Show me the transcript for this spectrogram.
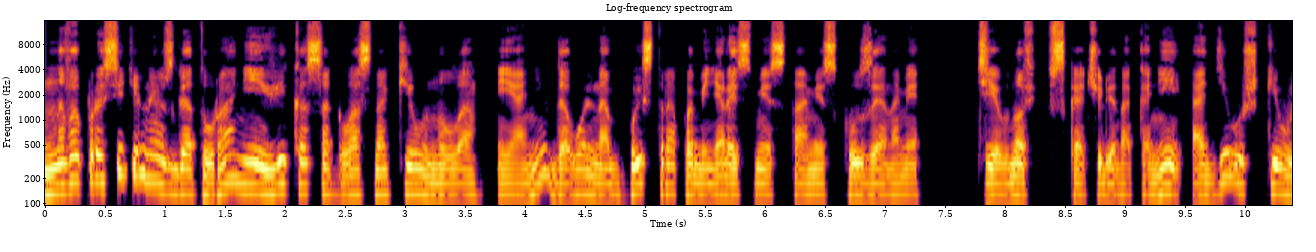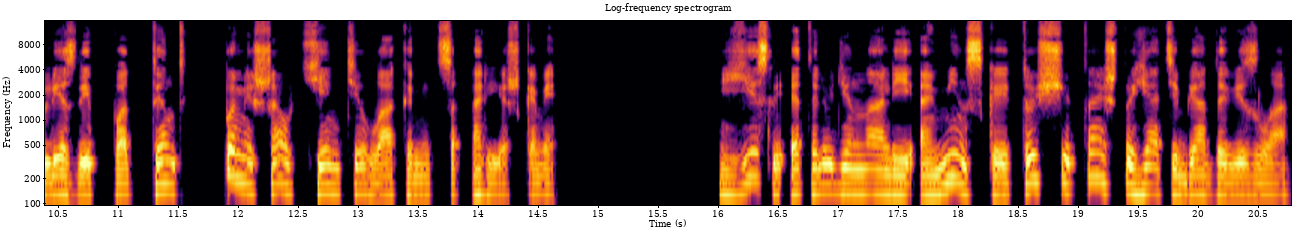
На вопросительный взгляд Урании Вика согласно кивнула, и они довольно быстро поменялись местами с кузенами. Те вновь вскочили на коней, а девушки влезли под тент, помешав Хенте лакомиться орешками. «Если это люди Налии Аминской, то считай, что я тебя довезла».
